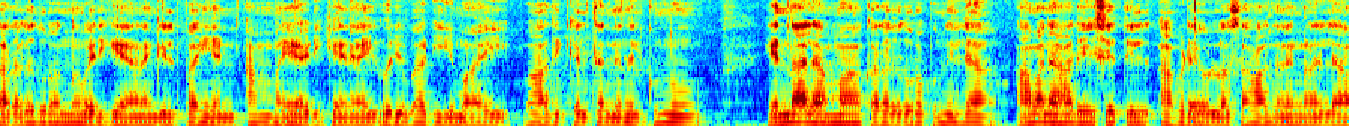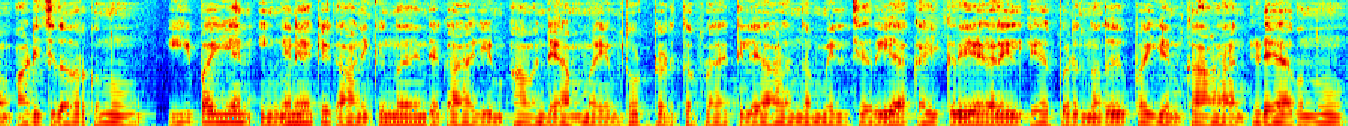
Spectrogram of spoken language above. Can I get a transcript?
കഥക തുറന്നു വരികയാണെങ്കിൽ പയ്യൻ അമ്മയെ അടിക്കാനായി ഒരു വടിയുമായി വാതിക്കൽ തന്നെ നിൽക്കുന്നു. എന്നാൽ അമ്മ കഥക് തുറക്കുന്നില്ല. അവൻ ആ ദേഷ്യത്തിൽ അവിടെയുള്ള സാധനങ്ങളെല്ലാം അടിച്ചു തകർക്കുന്നു. ഈ പയ്യൻ ഇങ്ങനെയൊക്കെ കാണിക്കുന്നതിന്റെ കാര്യം അവന്റെ അമ്മയും തൊട്ടടുത്ത ഫ്ളാറ്റിലെ ആളും തമ്മിൽ ചെറിയ കൈക്രിയകളിൽ ഏർപ്പെടുന്നത് പയ്യൻ കാണാൻ ഇടയാകുന്നു.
